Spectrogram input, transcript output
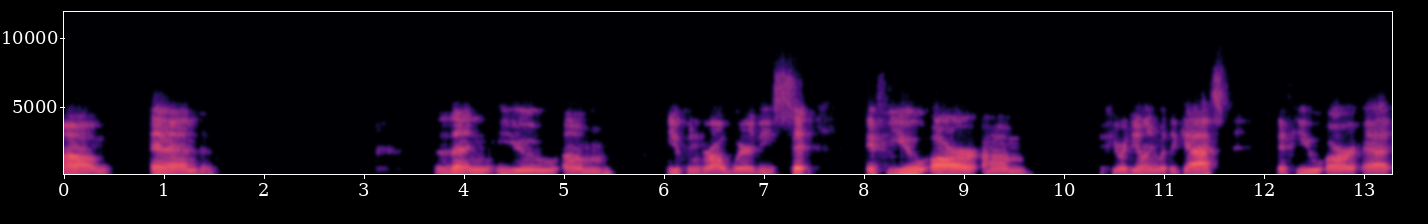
Um, and then you um, you can draw where these sit. If you are um, if you are dealing with a gas, if you are at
